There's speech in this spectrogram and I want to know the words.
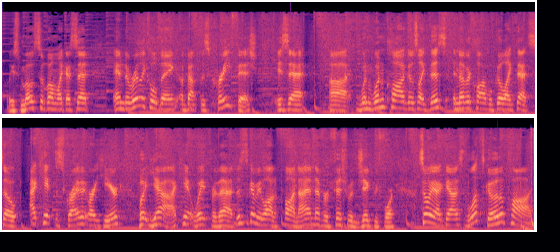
at least most of them, like I said. And the really cool thing about this crayfish is that uh, when one claw goes like this, another claw will go like that. So I can't describe it right here, but yeah, I can't wait for that. This is gonna be a lot of fun. I had never fished with jig before. So yeah, guys, let's go to the pond.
